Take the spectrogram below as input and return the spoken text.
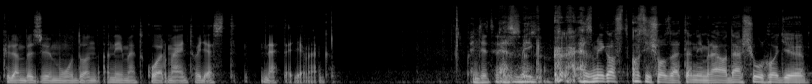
különböző módon a német kormányt, hogy ezt ne tegye meg. Ez még, ez még azt, azt is hozzátenném ráadásul, hogy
